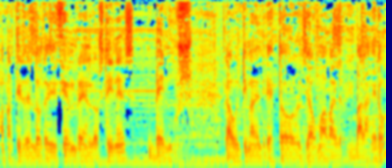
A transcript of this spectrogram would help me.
a partir del 2 de diciembre en los cines, Venus, la última del director Jaume Bal- Balagueró.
